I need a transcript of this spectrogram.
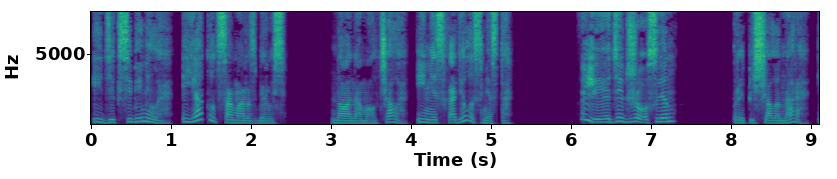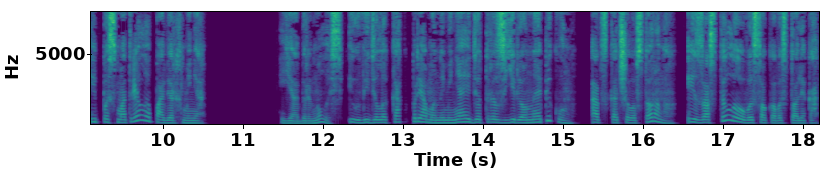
«Иди к себе, милая, я тут сама разберусь». Но она молчала и не сходила с места. «Леди Джослин!» — пропищала Нара и посмотрела поверх меня. Я обернулась и увидела, как прямо на меня идет разъяренный опекун, отскочила в сторону и застыла у высокого столика.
